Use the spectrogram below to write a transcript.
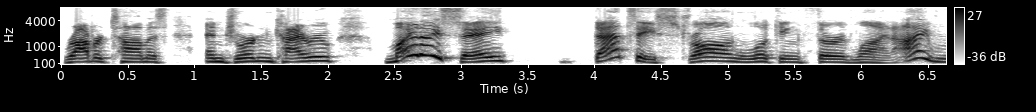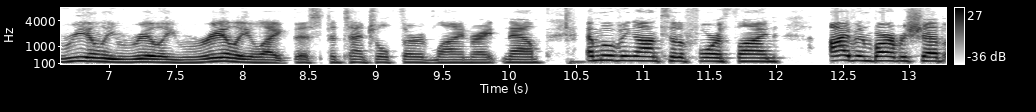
Robert Thomas, and Jordan Kyrou. Might I say, that's a strong looking third line. I really, really, really like this potential third line right now. And moving on to the fourth line, Ivan Barbashev,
